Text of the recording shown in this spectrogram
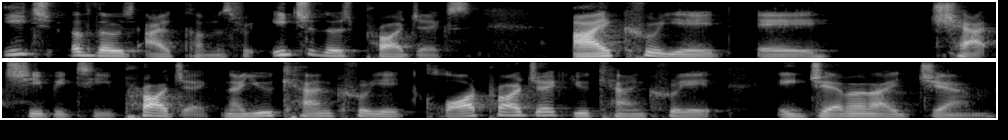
each of those outcomes, for each of those projects, I create a chat GPT project. Now you can create Claude project, you can create a Gemini gem.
